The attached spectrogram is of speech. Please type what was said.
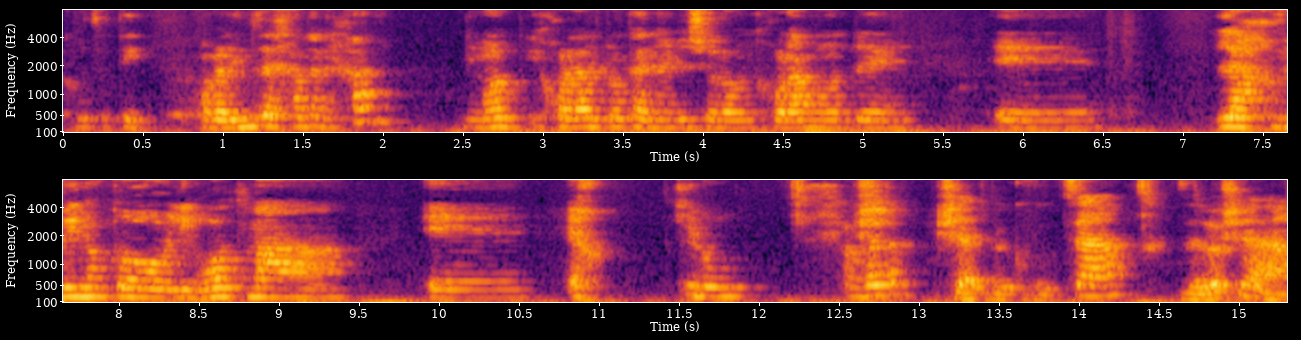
קבוצתי. אבל אם זה אחד על אחד, אני מאוד יכולה לקלוט את האנרגיה שלו, יכולה מאוד אה, להכווין אותו, לראות מה, אה, איך, כאילו. כשאת בקבוצה, זה לא שה...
